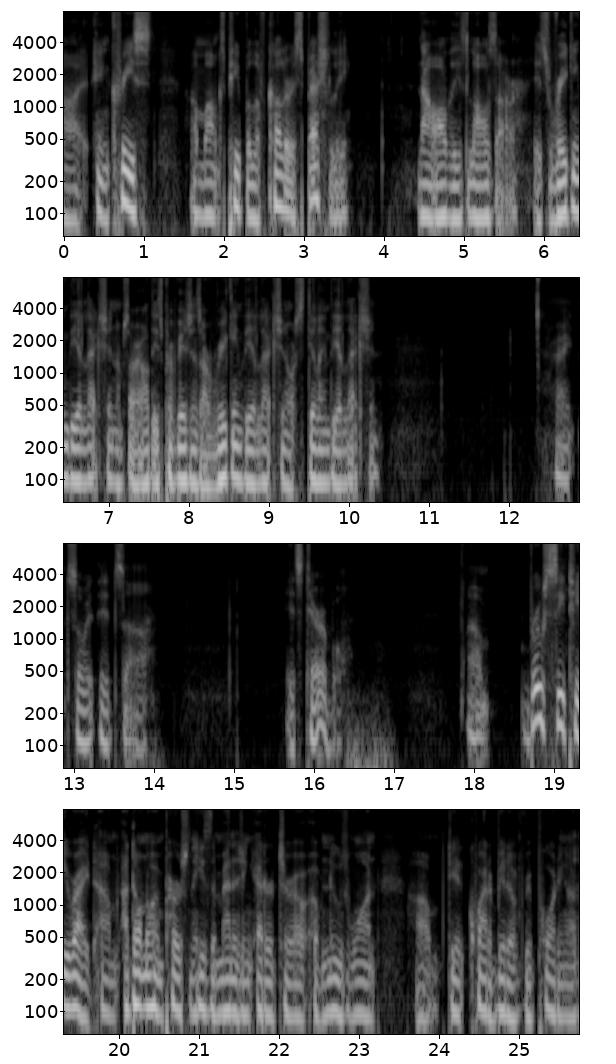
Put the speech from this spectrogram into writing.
uh, increased amongst people of color, especially, now all these laws are. It's rigging the election. I'm sorry all these provisions are rigging the election or stealing the election. Right? So it, it's uh it's terrible. Um, bruce ct wright um, i don't know him personally. He's the managing editor of, of news one. Um, did quite a bit of reporting. A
